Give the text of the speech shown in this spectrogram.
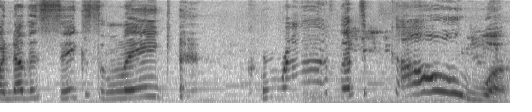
Another six link. Crap, let's go.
